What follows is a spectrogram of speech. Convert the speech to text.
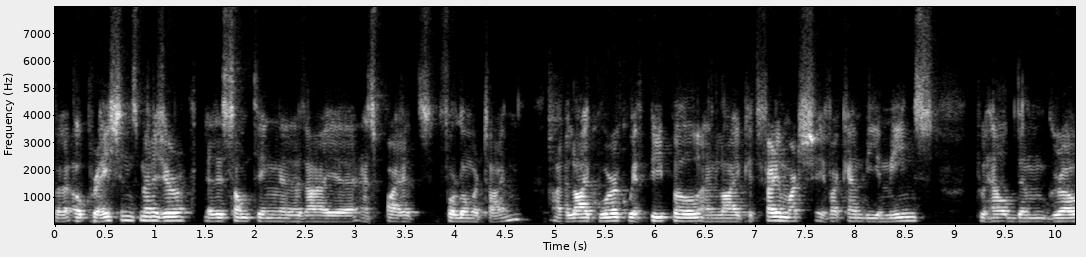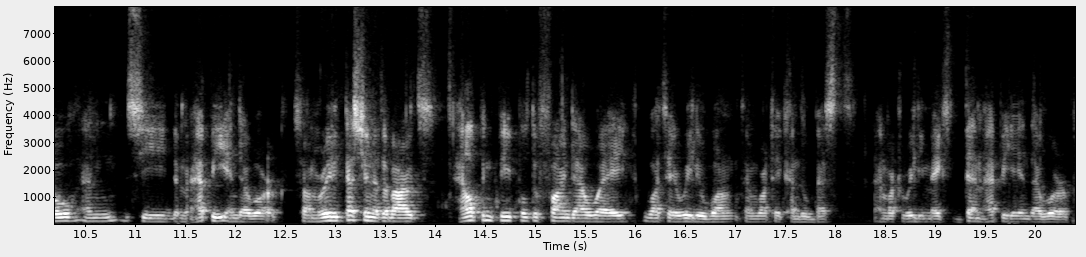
uh, operations manager, that is something that I uh, aspired for a longer time. I like work with people and like it very much if I can be a means to help them grow and see them happy in their work. So I'm really passionate about helping people to find their way, what they really want and what they can do best and what really makes them happy in their work.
